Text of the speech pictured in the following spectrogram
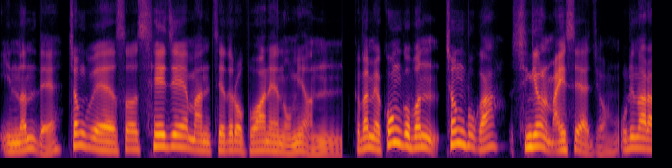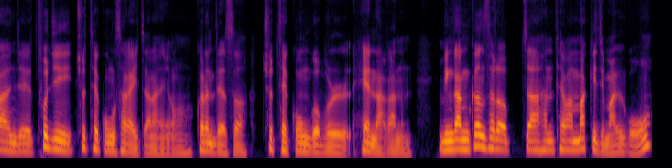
있는데 정부에서 세제만 제대로 보완해 놓으면 그다음에 공급은 정부가 신경을 많이 써야죠. 우리나라 이제 토지 주택 공사가 있잖아요. 그런 데서 주택 공급을 해 나가는 민간 건설업자한테만 맡기지 말고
